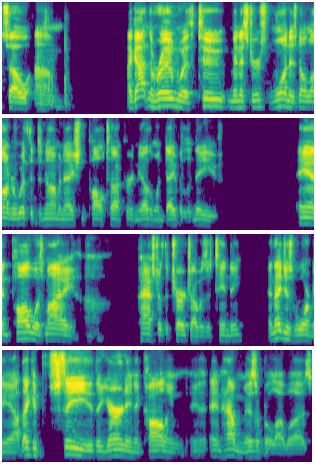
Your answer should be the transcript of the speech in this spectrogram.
So um, I got in the room with two ministers. One is no longer with the denomination, Paul Tucker, and the other one, David Leneve. And Paul was my uh, pastor of the church I was attending and they just wore me out. They could see the yearning and calling and how miserable I was,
